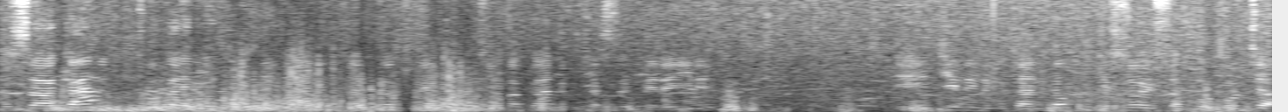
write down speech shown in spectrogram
musaa kandi kutunganya mutandika kuleta obutimba kandi butasemereire. Enjini nimutandika kugisoyesa kokota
